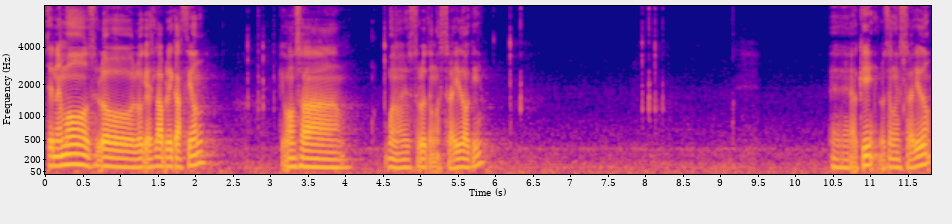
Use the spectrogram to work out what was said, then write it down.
tenemos lo, lo que es la aplicación, que vamos a... Bueno, esto lo tengo extraído aquí. Eh, aquí lo tengo extraído.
